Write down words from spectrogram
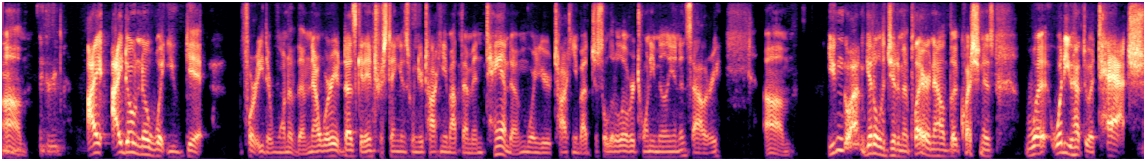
Mhm. Um, Agreed. I I don't know what you get for either one of them. Now, where it does get interesting is when you're talking about them in tandem, where you're talking about just a little over 20 million in salary. Um, you can go out and get a legitimate player. Now, the question is, what what do you have to attach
